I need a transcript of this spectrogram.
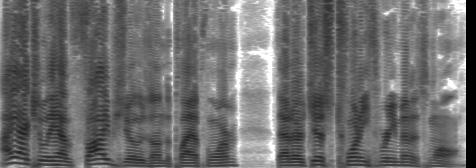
I actually have five shows on the platform that are just 23 minutes long.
